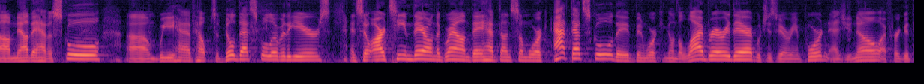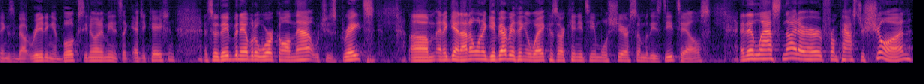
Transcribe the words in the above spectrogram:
Um, now they have a school. Um, we have helped to build that school over the years. And so our team there on the ground, they have done some work at that school. They've been working on the library there, which is very important. As you know, I've heard good things about reading and books. You know what I mean? It's like education. And so they've been able to work on that, which is great. Um, and again, I don't want to give everything away because our Kenya team will share some of these details. And then last night, I heard from Pastor Sean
